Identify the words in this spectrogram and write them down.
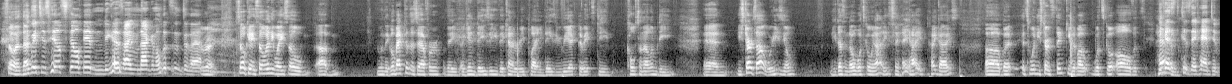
so uh, that's which is still still hidden because I'm not going to listen to that. right. So okay. So anyway, so um, when they go back to the Zephyr, they again Daisy. They kind of replay. Daisy reactivates the Coulson LMD, and he starts out where he's you know he doesn't know what's going on. He's saying, "Hey, hi, hi guys," uh, but it's when he starts thinking about what's go all that's Because happened. because they've had to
